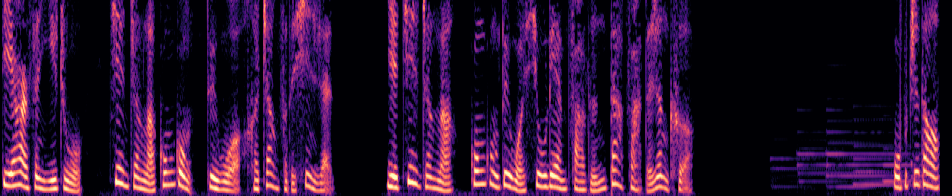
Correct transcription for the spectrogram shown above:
第二份遗嘱见证了公公对我和丈夫的信任，也见证了公公对我修炼法轮大法的认可。我不知道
